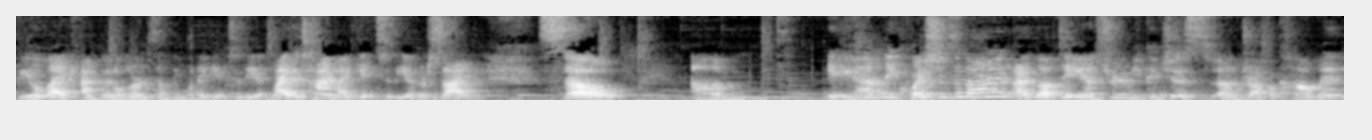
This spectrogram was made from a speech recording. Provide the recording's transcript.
feel like I'm going to learn something when I get to the, by the time I get to the other side. So, um, if you have any questions about it, I'd love to answer them. You could just um, drop a comment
